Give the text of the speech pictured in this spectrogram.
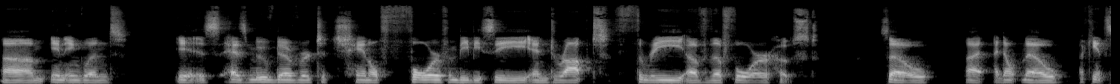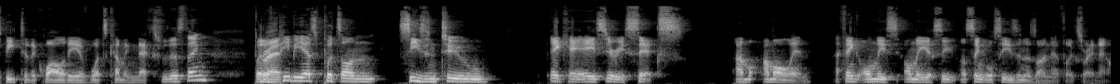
um, in England is has moved over to channel four from BBC and dropped three of the four hosts. So I, I don't know. I can't speak to the quality of what's coming next for this thing. But Right. if PBS puts on season two, aka series six, I'm I'm all in. I think only only a, se- a single season is on Netflix right now.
